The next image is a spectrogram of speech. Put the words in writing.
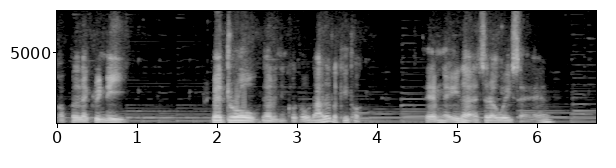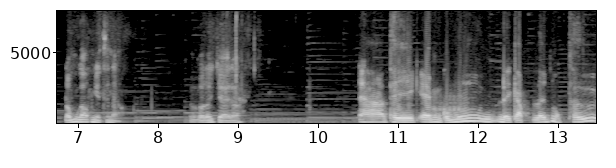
có Pellegrini Pedro đều là những cầu thủ đá rất là kỹ thuật. Thì em nghĩ là Ansarawi sẽ đóng góp như thế nào với lối chơi đó? À, thì em cũng muốn đề cập đến một thứ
